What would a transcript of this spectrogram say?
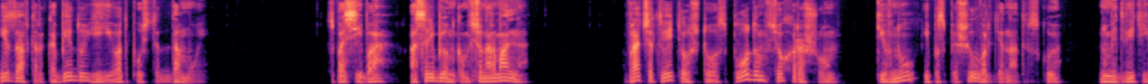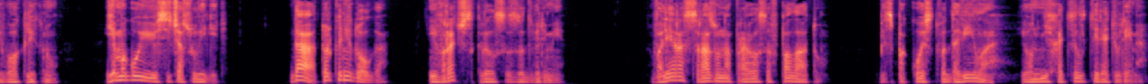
и завтра к обеду ее отпустят домой. «Спасибо. А с ребенком все нормально?» Врач ответил, что с плодом все хорошо. Кивнул и поспешил в ординаторскую. Но медведь его окликнул. «Я могу ее сейчас увидеть?» «Да, только недолго». И врач скрылся за дверьми. Валера сразу направился в палату. Беспокойство давило, и он не хотел терять время.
